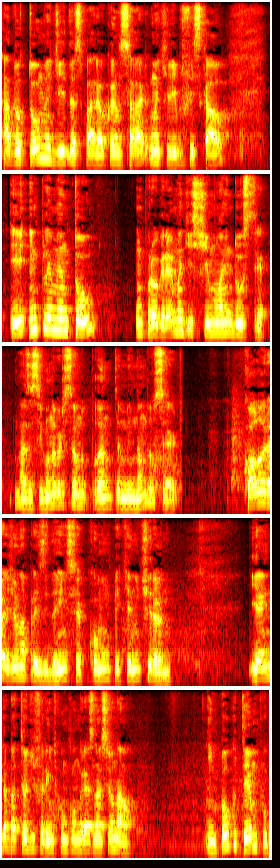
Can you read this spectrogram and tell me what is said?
adotou medidas para alcançar um equilíbrio fiscal e implementou um programa de estímulo à indústria, mas a segunda versão do plano também não deu certo. Collor agiu na presidência como um pequeno tirano e ainda bateu de frente com o Congresso Nacional. Em pouco tempo,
